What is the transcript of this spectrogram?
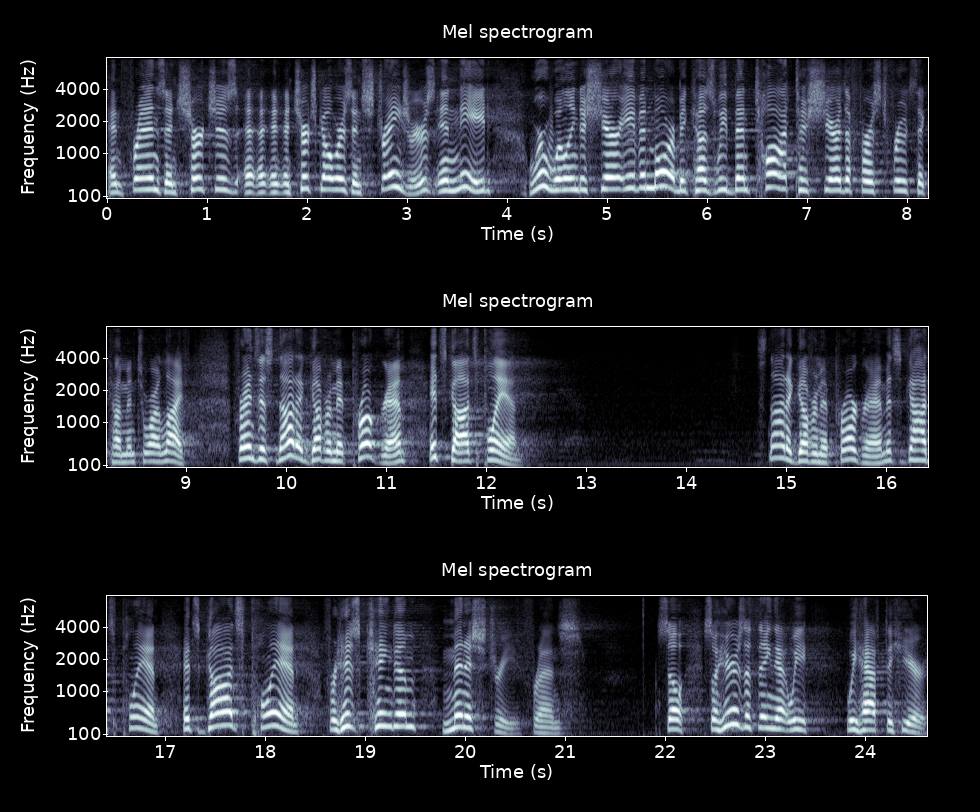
and friends and churches uh, uh, and churchgoers and strangers in need, we're willing to share even more because we've been taught to share the first fruits that come into our life. Friends, it's not a government program, it's God's plan. It's not a government program, it's God's plan. It's God's plan for His kingdom ministry, friends. So, so here's the thing that we, we have to hear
